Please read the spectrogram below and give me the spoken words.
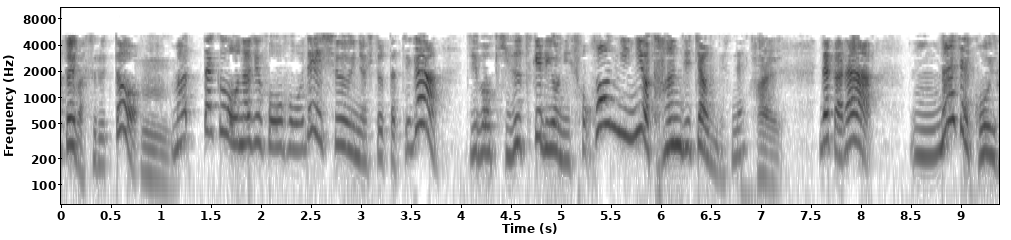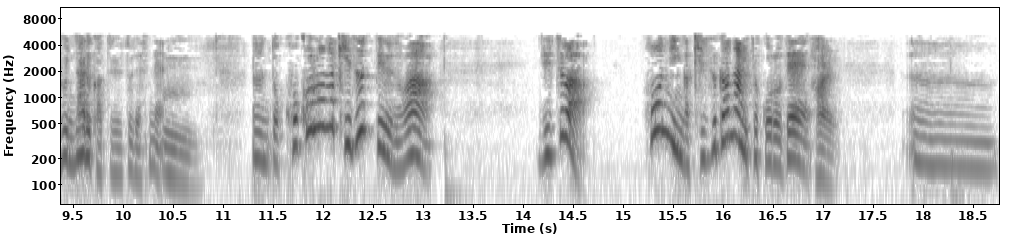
例えばすると、うん全く同じ方法で周囲の人たちが自分を傷つけるようにそ本人には感じちゃうんですね。はい。だから、うん、なぜこういう風になるかというとですねう、ん。うんと、心の傷っていうのは、実は本人が気づかないところで、はい。うーん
